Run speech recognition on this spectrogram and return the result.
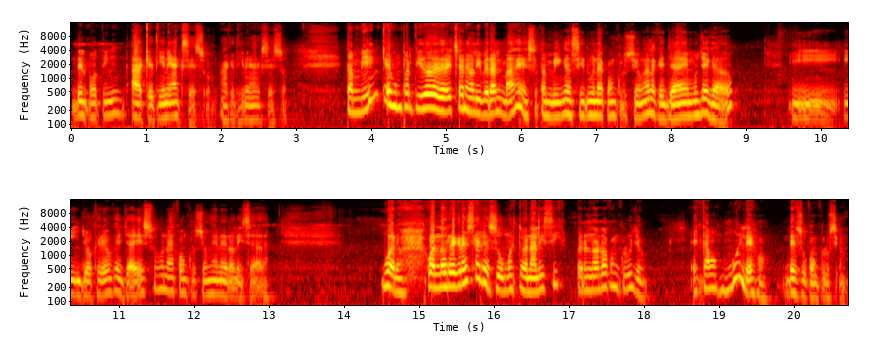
del botín a que tiene acceso, a que tienen acceso. También que es un partido de derecha neoliberal más, eso también ha sido una conclusión a la que ya hemos llegado y, y yo creo que ya eso es una conclusión generalizada. Bueno, cuando regrese resumo este análisis, pero no lo concluyo. Estamos muy lejos de su conclusión.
